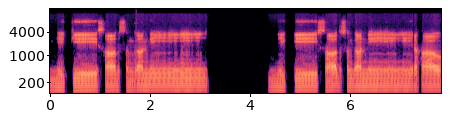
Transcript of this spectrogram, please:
ਨੀਕੀ ਸਾਧ ਸੰਗਾਨੀ। ਨੀਕੀ ਸਾਧ ਸੰਗਾਨੀ ਰਹਾਓ।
